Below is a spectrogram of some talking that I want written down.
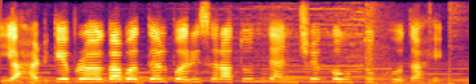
या हटके प्रयोगाबद्दल परिसरातून त्यांचे कौतुक होत आहे.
